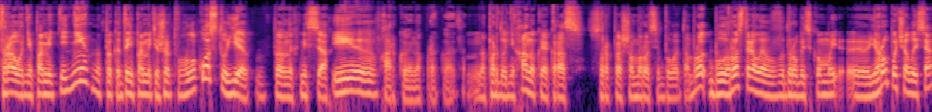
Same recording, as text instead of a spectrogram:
Траурні пам'ятні дні, наприклад, День пам'яті жертв Голокосту є в певних місцях. І в Харкові, наприклад, напередодні Хануки, якраз в 41-му році були там були розстріли в Дробицькому е, яру почалися.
